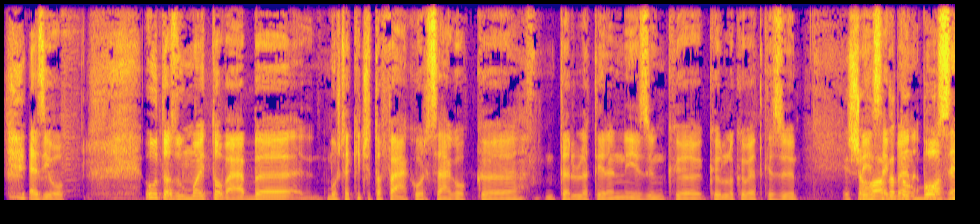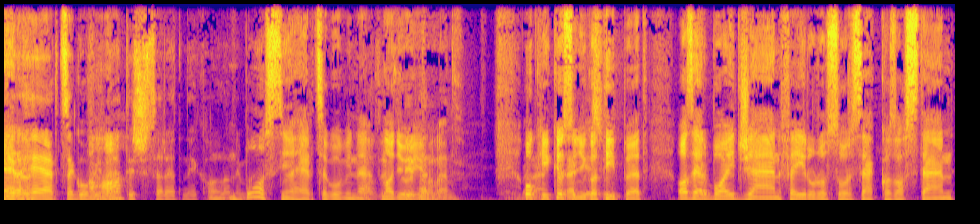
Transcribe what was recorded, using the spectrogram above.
Ez jó. Utazunk majd tovább. Most egy kicsit a fákországok területére nézünk körül a következő És a részekben. hallgatók Bosznia-Hercegovinát is szeretnék hallani. Bosznia-Hercegovinát. Nagyon jó. Oké, okay, köszönjük Elkészül. a tippet. Azerbajdzsán, Fehér Oroszország, Kazasztán,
